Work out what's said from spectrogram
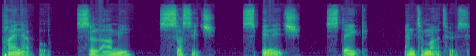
pineapple, salami, sausage, spinach, steak, and tomatoes.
